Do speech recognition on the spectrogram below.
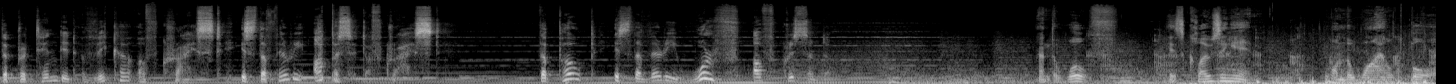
The pretended vicar of Christ is the very opposite of Christ. The Pope is the very wolf of Christendom. And the wolf is closing in on the wild boar.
